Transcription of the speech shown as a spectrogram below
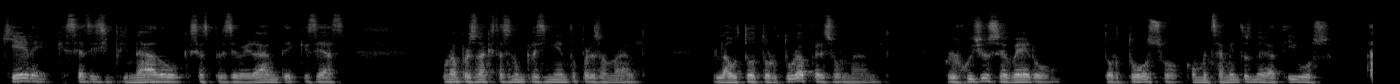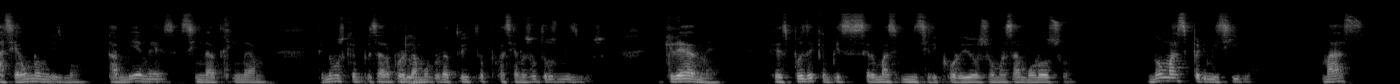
quiere que seas disciplinado, que seas perseverante, que seas una persona que estás en un crecimiento personal. La autotortura personal, por el juicio severo, tortuoso, con pensamientos negativos hacia uno mismo, también es sinat hinam, tenemos que empezar por el amor gratuito hacia nosotros mismos. Y créanme que después de que empieces a ser más misericordioso, más amoroso, no más permisivo, más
